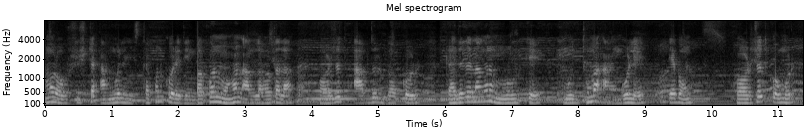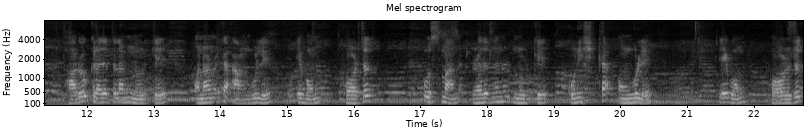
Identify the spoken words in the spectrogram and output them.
আমার অবশিষ্ট আঙ্গুলে স্থাপন করে দিন। তখন মহান আল্লাহ তালা হজরত আব্দুল বকর রাজার নূরকে মধ্যমা আঙ্গুলে এবং হরজত ওমর ফারুক রাজাতালাম নূরকে অনামিকা আঙ্গুলে এবং হরজত ওসমান রাজাতালাম নূরকে কনিষ্ঠা আঙ্গুলে এবং হরজত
